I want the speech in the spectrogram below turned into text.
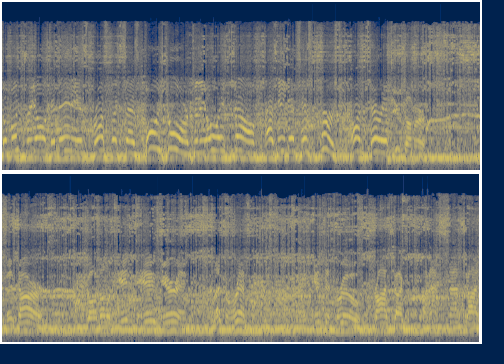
The Montreal Canadiens prospect says bonjour to the OHL as he gets his first Ontario. Newcomer. Bizarre goes almost end to end here and lets rip. Gets it through. Krawchuk on that snapshot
